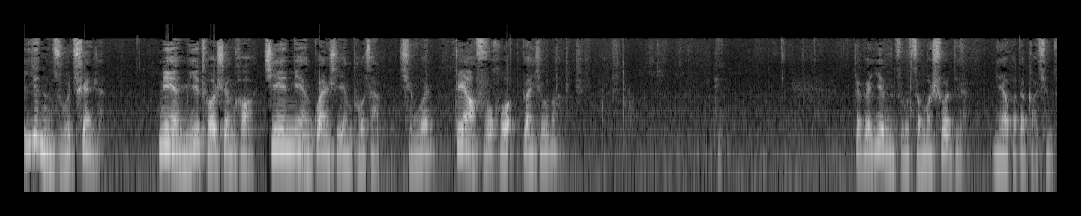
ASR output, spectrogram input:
印祖劝人念弥陀圣号，兼念观世音菩萨，请问这样符合专修吗？这个印祖怎么说的？你要把它搞清楚。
